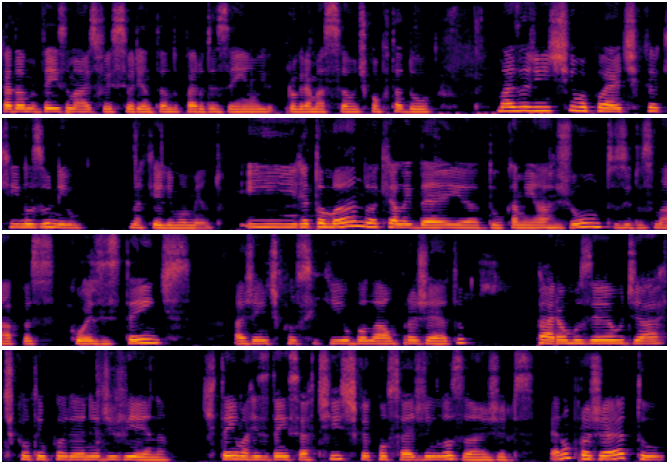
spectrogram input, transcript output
cada vez mais foi se orientando para o desenho e programação de computador. Mas a gente tinha uma poética que nos uniu naquele momento. E retomando aquela ideia do caminhar juntos e dos mapas coexistentes, a gente conseguiu bolar um projeto para o Museu de Arte Contemporânea de Viena, que tem uma residência artística com sede em Los Angeles. Era um projeto,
